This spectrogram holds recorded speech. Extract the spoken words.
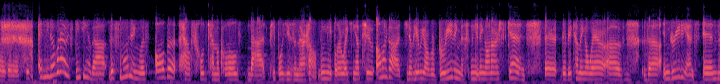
my goodness. and you know what i was thinking about this morning was all the household chemicals that people use in their homes. Mm-hmm. People are waking up to oh my god you know here we are. We're breathing this it's getting on our skin. They're they're becoming aware of mm-hmm. the ingredients in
